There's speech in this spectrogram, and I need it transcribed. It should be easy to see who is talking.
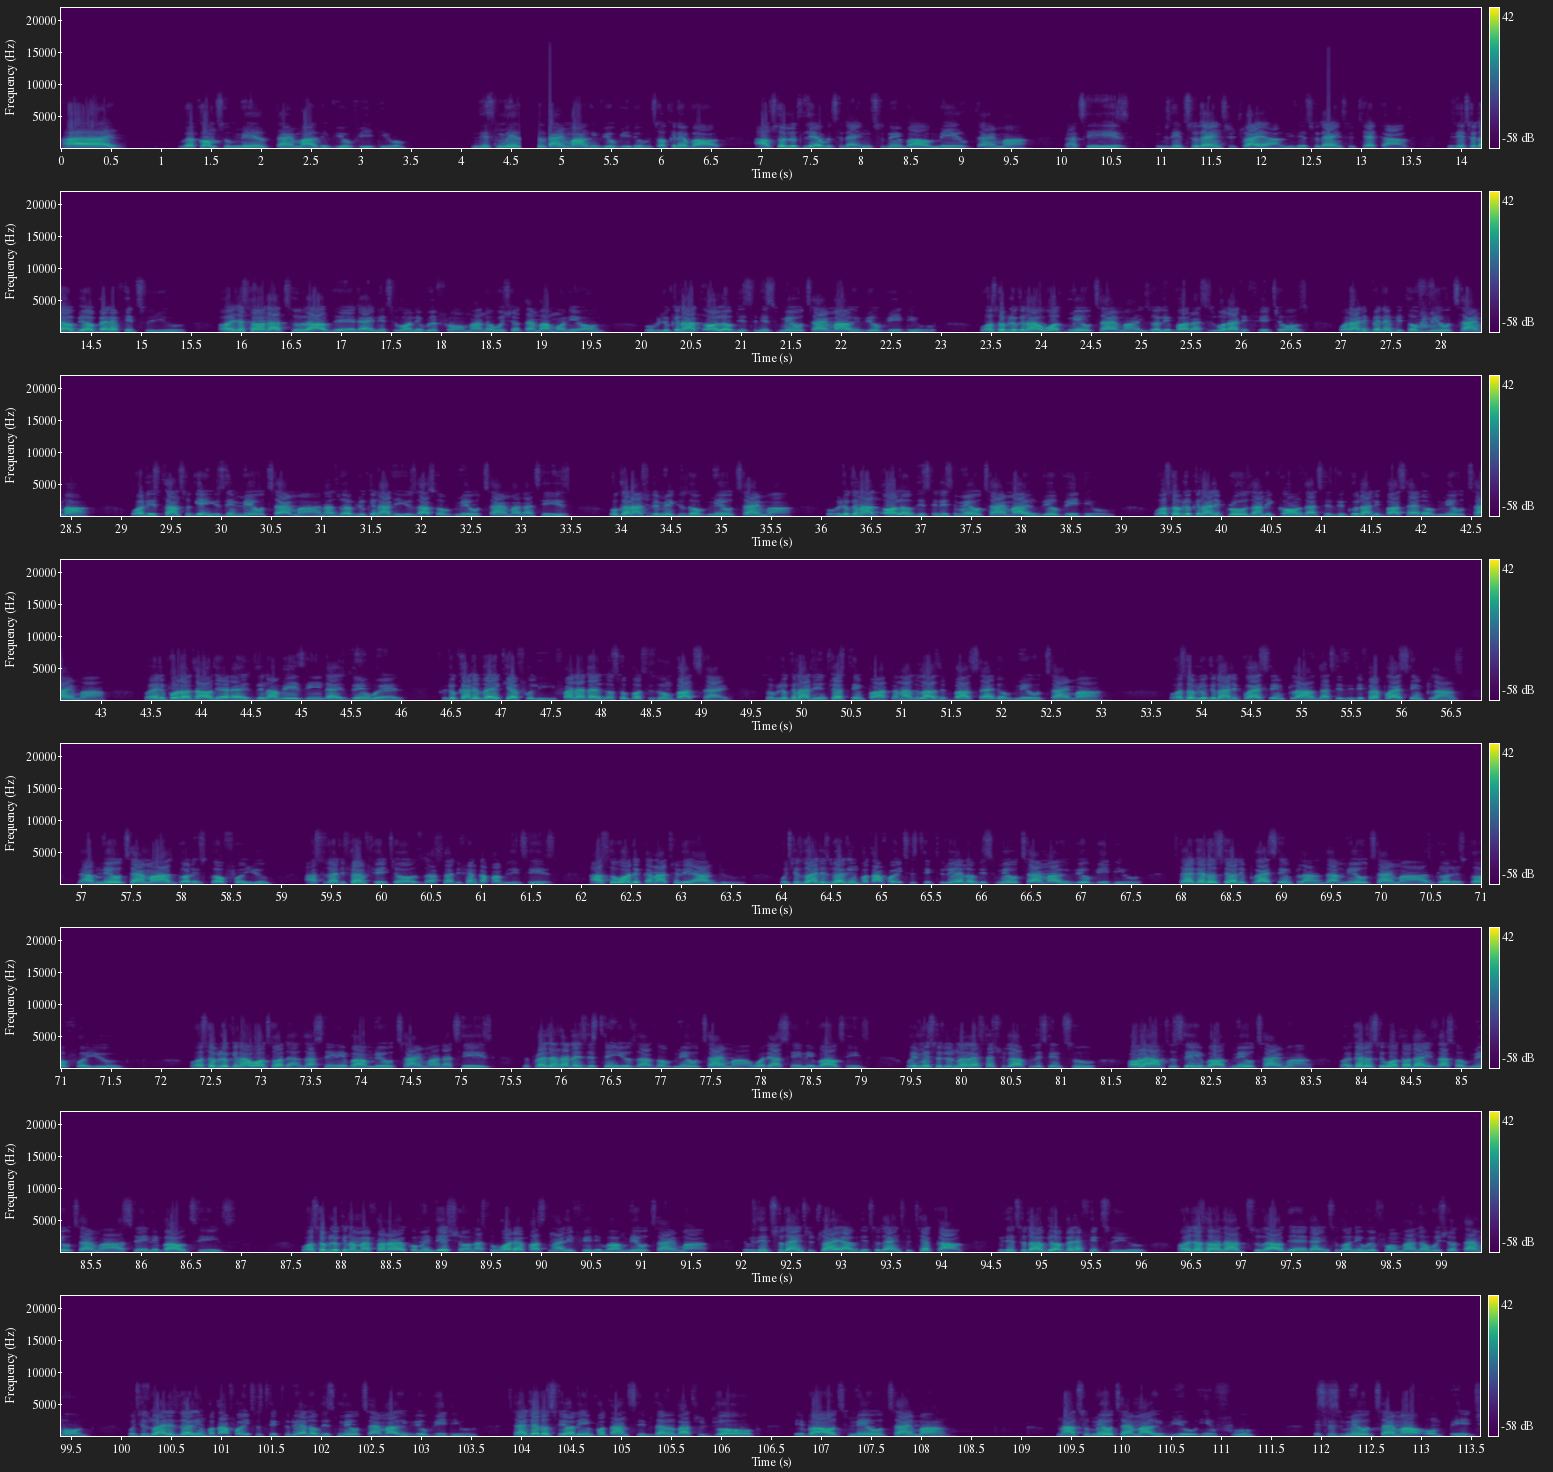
Speaker 1: Hi, welcome to Mail Timer Review video. In this Mail Timer Review video, we're talking about absolutely everything you need to know about Mail Timer. That is, if it's a tool that you need to try out, if it's a tool that you need to check out, if it's a tool that will be of benefit to you, or just another tool out there that you need to run away from and not waste your time and money on. We'll be looking at all of this in this Mail Timer Review video. We're also be looking at what Mail Timer is all about. That is, what are the features, what are the benefits of Mail Timer what this stands to gain using mail timer? And as well looking at the users of mail timer that is who can actually make use of mail timer. We'll be looking at all of this. In this mail timer review video. We're also looking at the pros and the cons that is the good and the bad side of mail timer. For any product out there that is doing amazing that is doing well if you look at it very carefully you find out that it's also got its own bad side. So we're looking at the interesting part and as well as the bad side of mail timer. We're also looking at the pricing plans that is the different pricing plans that mail timer has got in store for you as to the different features, as to the different capabilities, as to what they can actually handle, which is why it is very important for you to stick to the end of this Mail Timer review video so I get to see all the pricing plans that Mail Timer has got in store for you. We're also looking at what others are saying about Mail Timer, that is, the present and existing users of Mail Timer, what they are saying about it, which means we do not necessarily have to listen to all I have to say about Mail Timer, but I get to see what other users of Mail Timer are saying about it. We're also looking at my final recommendation as to what I personally feel about Mail Timer. If it's a tool that I need to try out, if it's a tool that I need to check out, if it's a tool that will be of benefit to you, or just another tool out there that you need to run away from and not waste your time on. Which is why it is very important for you to stick to the end of this Mail Timer review video so I get to see all the important tips that I'm about to drop about Mail Timer. Now to Mail Timer review in full. This is Mail Timer homepage.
